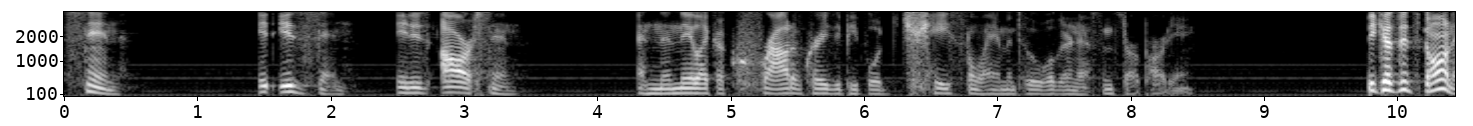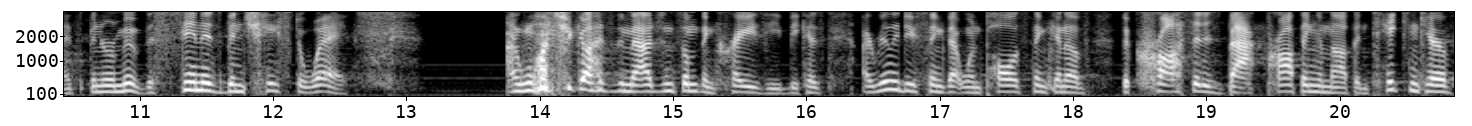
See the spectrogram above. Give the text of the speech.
sin. It is sin. It is our sin. And then they, like a crowd of crazy people, would chase the lamb into the wilderness and start partying. Because it's gone, it's been removed. The sin has been chased away. I want you guys to imagine something crazy because I really do think that when Paul is thinking of the cross at his back, propping him up and taking care of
